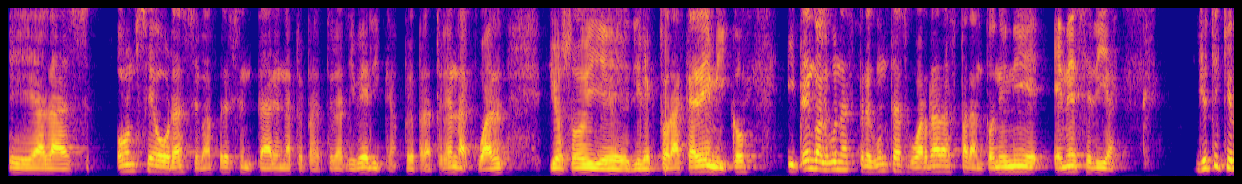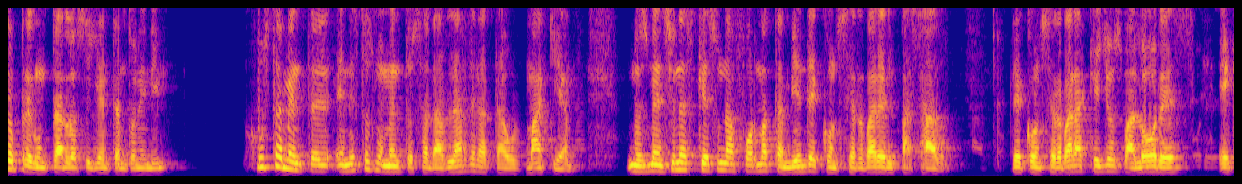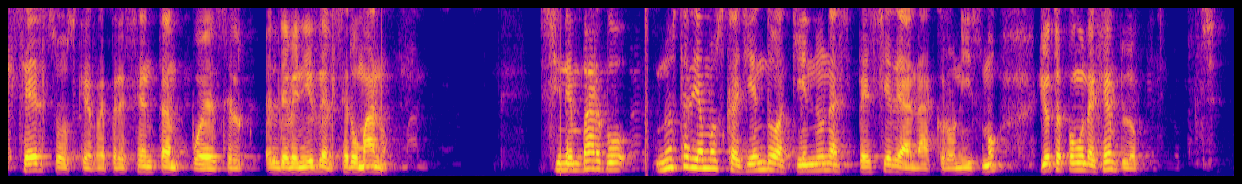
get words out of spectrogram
eh, a las 11 horas se va a presentar en la preparatoria libérica, preparatoria en la cual yo soy eh, director académico y tengo algunas preguntas guardadas para Antonini en ese día. Yo te quiero preguntar lo siguiente, Antonini. Justamente en estos momentos, al hablar de la tauromaquia, nos mencionas que es una forma también de conservar el pasado, de conservar aquellos valores excelsos que representan pues el, devenir del ser humano. Sin embargo, ¿no estaríamos cayendo aquí en una especie de anacronismo? Yo te pongo un ejemplo.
